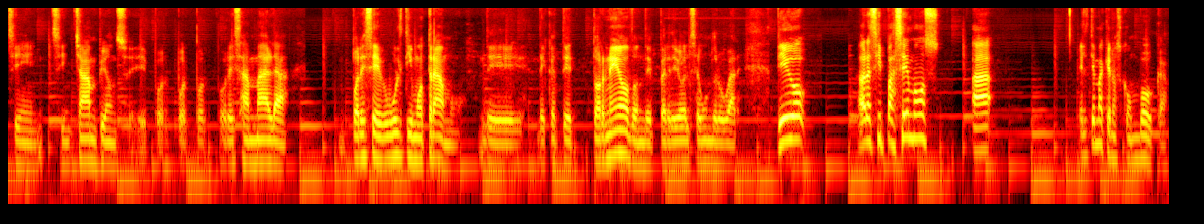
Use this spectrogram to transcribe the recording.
sin, sin Champions por, por esa mala, por ese último tramo de, torneo donde perdió el segundo lugar. Diego, ahora sí pasemos a el tema que nos convoca.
